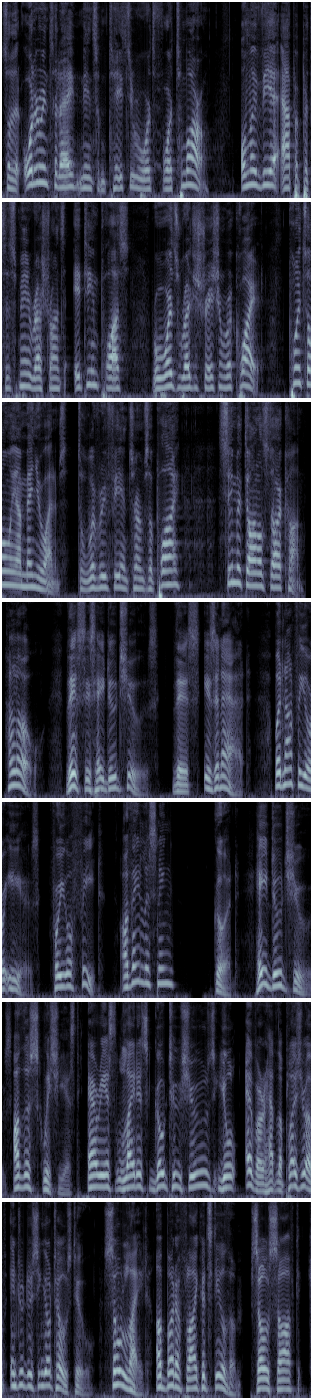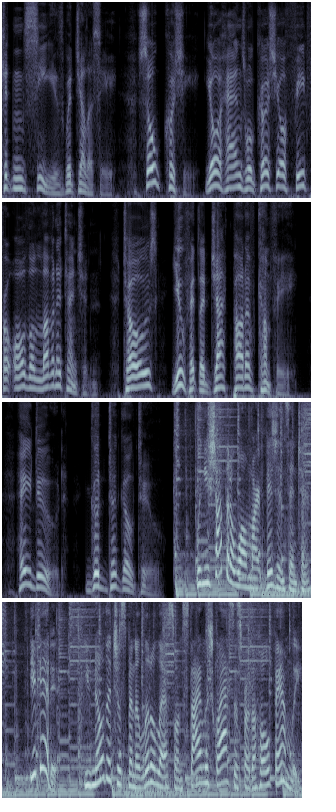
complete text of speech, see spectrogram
so that ordering today means some tasty rewards for tomorrow. Only via app at participating restaurants 18 plus, rewards registration required. Points only on menu items. Delivery fee and terms apply. See McDonald's.com. Hello, this is Hey Dude Shoes. This is an ad, but not for your ears, for your feet. Are they listening? Good. Hey Dude shoes are the squishiest, airiest, lightest go to shoes you'll ever have the pleasure of introducing your toes to. So light, a butterfly could steal them. So soft, kittens seethe with jealousy. So cushy, your hands will curse your feet for all the love and attention. Toes, you've hit the jackpot of comfy. Hey Dude, good to go to. When you shop at a Walmart Vision Center, you get it. You know that you'll spend a little less on stylish glasses for the whole family.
